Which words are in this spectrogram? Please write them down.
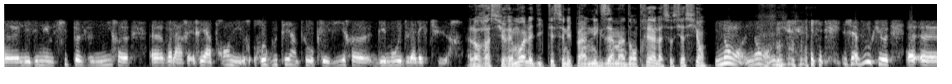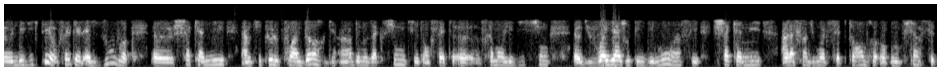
les aînés aussi peuvent venir voilà réapprendre et regoûter un peu au plaisir euh, des mots et de la lecture. Alors rassurez-moi, la dictée, ce n'est pas un examen d'entrée à l'association. Non, non. J'avoue que euh, euh, les dictées, en fait, elles, elles ouvrent euh, chaque année un petit peu le point d'orgue hein, de nos actions, qui est en fait euh, vraiment l'édition euh, du voyage au pays des mots. Hein. C'est chaque année, à la fin du mois de septembre, on tient cette,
